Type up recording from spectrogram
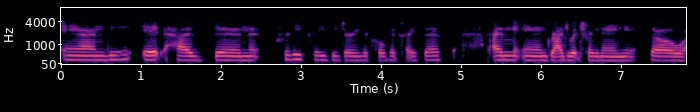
and it has been pretty crazy during the COVID crisis. I'm in graduate training, so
